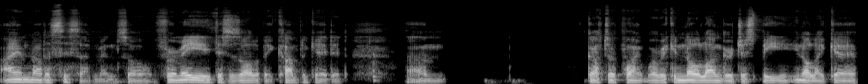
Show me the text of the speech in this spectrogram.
I am not a sysadmin. So for me, this is all a bit complicated. Um, got to a point where we can no longer just be, you know, like a,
